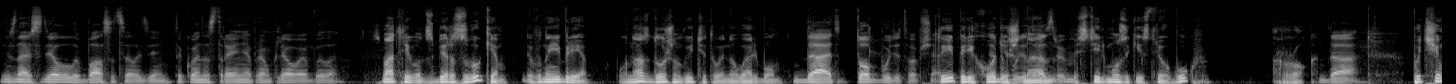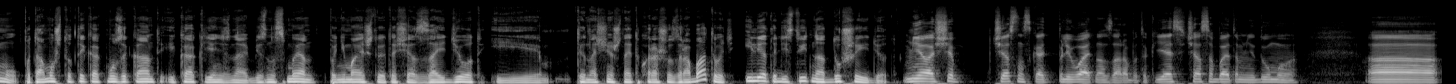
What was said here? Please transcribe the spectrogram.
не знаю, сидел, улыбался целый день. Такое настроение прям клевое было. Смотри, вот в Сберзвуке в ноябре у нас должен выйти твой новый альбом. Да, это топ будет вообще. Ты переходишь на разрыв. стиль музыки из трех букв. Рок. Да. Почему? Потому что ты как музыкант и как, я не знаю, бизнесмен понимаешь, что это сейчас зайдет, и ты начнешь на этом хорошо зарабатывать, или это действительно от души идет? Мне вообще, честно сказать, плевать на заработок. Я сейчас об этом не думаю. А,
